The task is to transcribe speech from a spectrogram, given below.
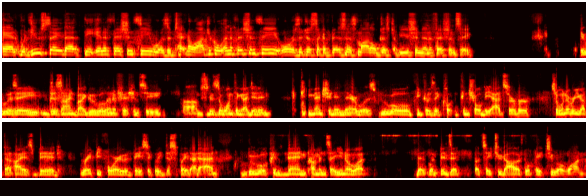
And would you say that the inefficiency was a technological inefficiency or is it just like a business model distribution inefficiency? It was a designed by Google inefficiency um, because the one thing I didn't mention in there was Google because they co- controlled the ad server. So whenever you got that highest bid, right before it would basically display that ad, Google could then come and say, you know what, the, the bids at let's say two dollars, we'll pay two oh one.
